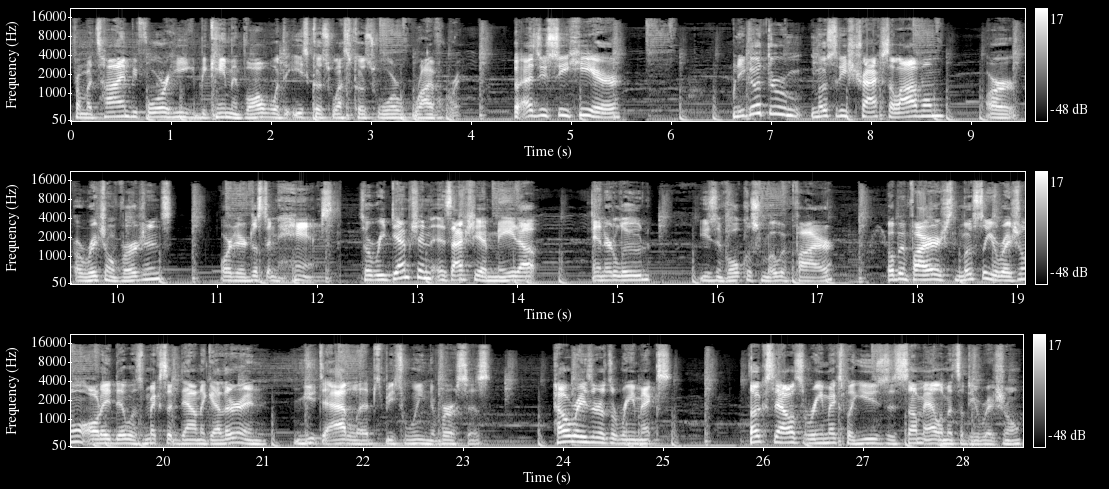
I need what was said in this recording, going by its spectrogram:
from a time before he became involved with the East Coast West Coast War rivalry. So as you see here, when you go through most of these tracks, a lot of them are original versions, or they're just enhanced. So Redemption is actually a made up interlude using vocals from Open Fire. Open Fire is mostly original, all they did was mix it down together and mute the ad libs between the verses. Hellraiser is a remix. Thug Style is a remix but uses some elements of the original.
